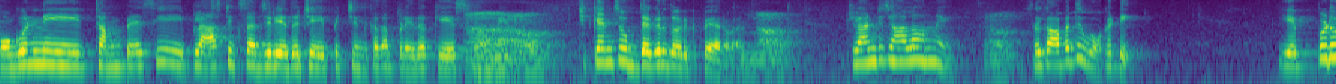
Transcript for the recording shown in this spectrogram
మొగుడిని చంపేసి ప్లాస్టిక్ సర్జరీ ఏదో చేయించింది కదా అప్పుడు ఏదో కేసులో చికెన్ సూప్ దగ్గర దొరికిపోయారు వాళ్ళు. ఇట్లాంటివి చాలా ఉన్నాయి. సో కాబట్టి ఒకటి ఎప్పుడు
